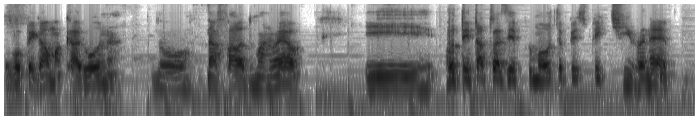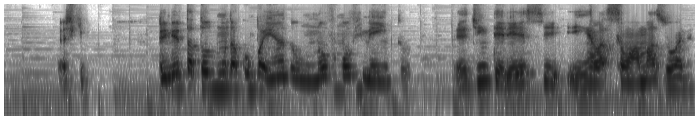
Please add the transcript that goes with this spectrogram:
Eu vou pegar uma carona no, na fala do Manuel e vou tentar trazer para uma outra perspectiva, né? Acho que primeiro está todo mundo acompanhando um novo movimento de interesse em relação à Amazônia.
